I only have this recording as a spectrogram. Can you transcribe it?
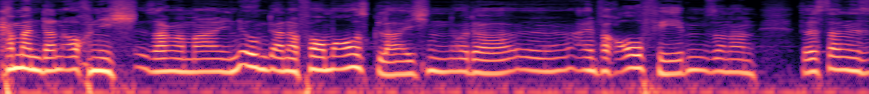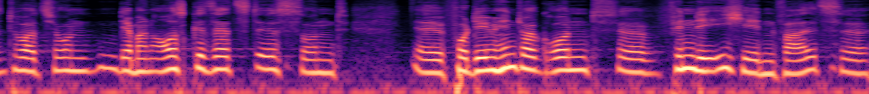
kann man dann auch nicht, sagen wir mal, in irgendeiner Form ausgleichen oder äh, einfach aufheben, sondern das ist dann eine Situation, der man ausgesetzt ist und äh, vor dem Hintergrund äh, finde ich jedenfalls, äh,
